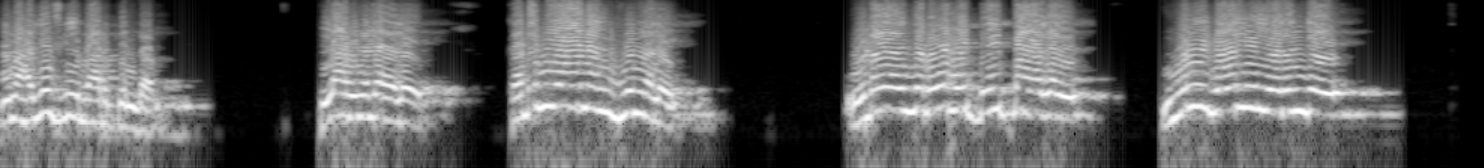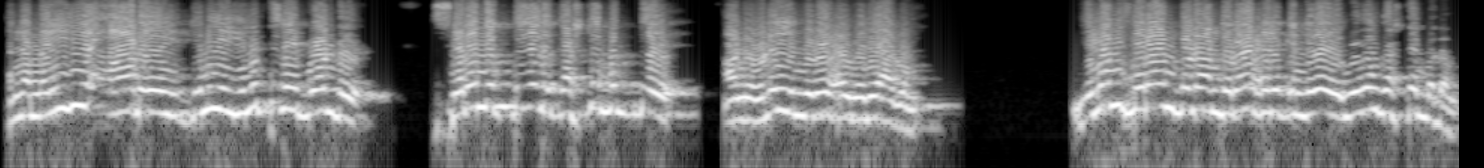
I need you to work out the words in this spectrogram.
நம்ம ஹதீஸ்கள் பார்க்கின்றோம். இல்லாவிலே கடுமையான சூழ்நிலை. உடலிருந்த ரோகை பிரிப்பார்கள் முள் வேலையில் இருந்து அந்த மெல்லிய ஆடை துணியை இழுப்பதை போன்று சிரமத்தோடு கஷ்டப்பட்டு அந்த உடல் இந்த ரோகை வெளியாகும். மிகவும் சிரமப்படும் அந்த ரோகம் இருக்கின்றது மிகவும் கஷ்டப்படும்.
